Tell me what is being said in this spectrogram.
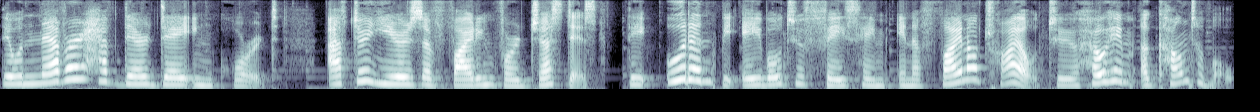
they would never have their day in court. After years of fighting for justice, they wouldn't be able to face him in a final trial to hold him accountable.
